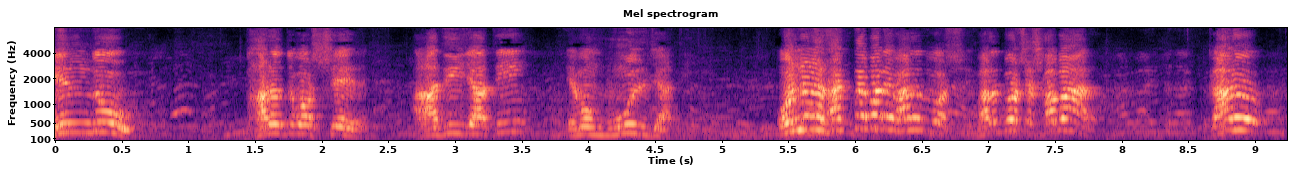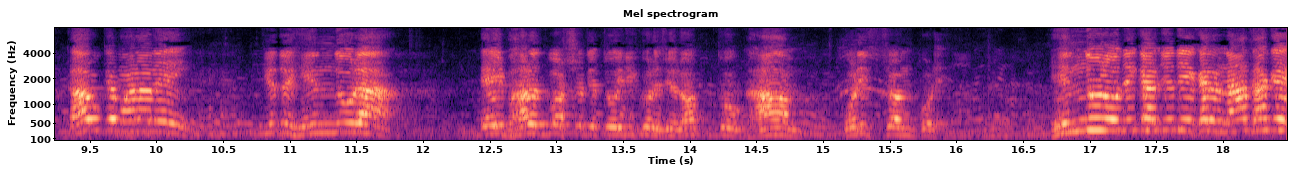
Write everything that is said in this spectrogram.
হিন্দু ভারতবর্ষের আদি জাতি এবং মূল জাতি। অন্যরা থাকতে পারে ভারতবর্ষে ভারতবর্ষে সবার। কারও, কাউকে মানা নেই, কিন্তু হিন্দুরা এই ভারতবর্ষকে তৈরি করেছে রক্ত, ঘাম, পরিশ্রম করে। হিন্দুর অধিকার যদি এখানে না থাকে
